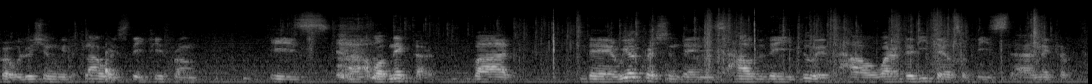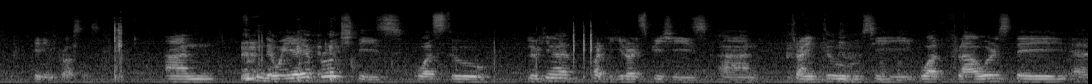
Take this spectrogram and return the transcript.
coevolution with the flowers they feed from is uh, about nectar. But the real question then is how do they do it? How, what are the details of this uh, nectar feeding process? And the way I approached this was to looking at particular species and trying to see what flowers they uh,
